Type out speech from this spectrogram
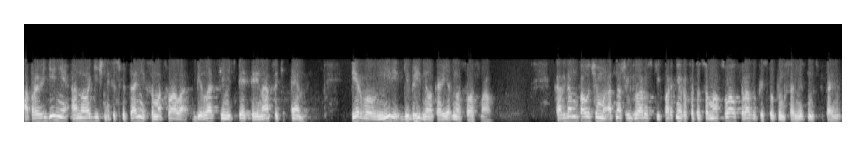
о проведении аналогичных испытаний самосвала БелАЗ-7513М, первого в мире гибридного карьерного самосвала. Когда мы получим от наших белорусских партнеров этот самосвал, сразу приступим к совместным испытаниям.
